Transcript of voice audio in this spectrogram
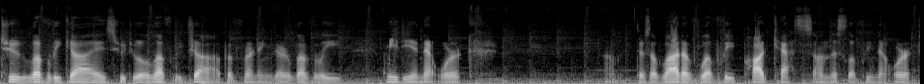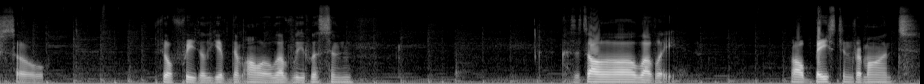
two lovely guys who do a lovely job of running their lovely media network. Um, there's a lot of lovely podcasts on this lovely network, so feel free to give them all a lovely listen. Because it's all lovely. We're all based in Vermont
